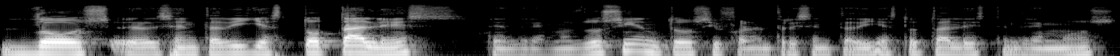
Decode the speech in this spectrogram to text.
dos eh, sentadillas totales, tendremos 200. Si fueran tres sentadillas totales, tendremos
